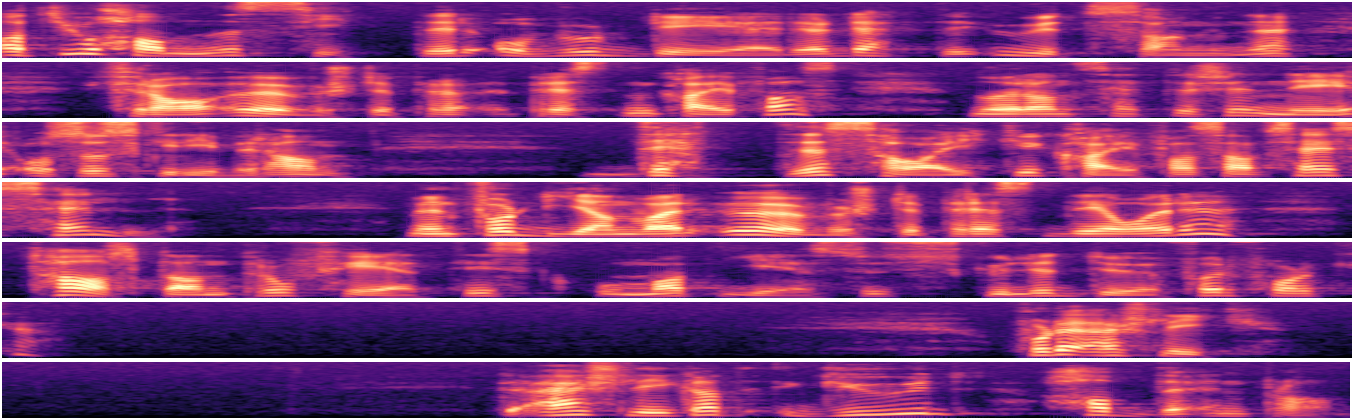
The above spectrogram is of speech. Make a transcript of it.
at Johannes sitter og vurderer dette utsagnet fra øverstepresten Kaifas når han setter seg ned, og så skriver han dette sa ikke Kaifas av seg selv, men fordi han var øversteprest det året, talte han profetisk om at Jesus skulle dø for folket. For det er slik Det er slik at Gud hadde en plan.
